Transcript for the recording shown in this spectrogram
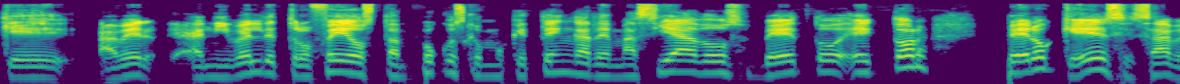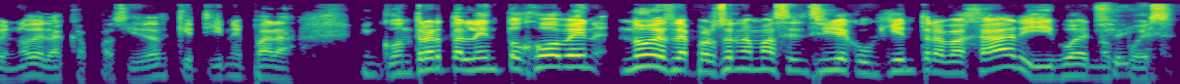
que, a ver, a nivel de trofeos tampoco es como que tenga demasiados, Beto, Héctor, pero que se sabe, ¿no? De la capacidad que tiene para encontrar talento joven. No es la persona más sencilla con quien trabajar y bueno, pues,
